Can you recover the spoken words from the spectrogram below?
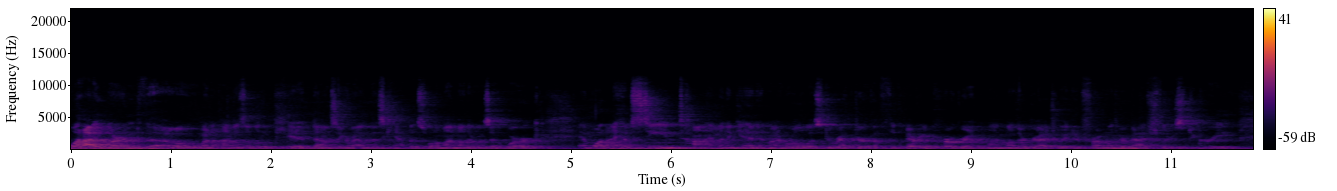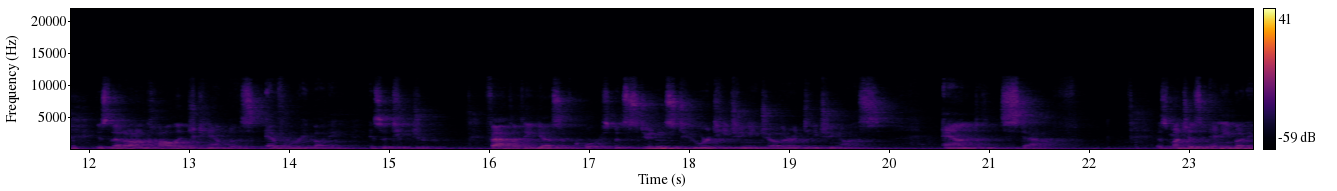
What I learned, though, when I was a little kid bouncing around this campus while my mother was at work, and what I have seen time and again in my role as director of the very program my mother graduated from with her mm. bachelor's degree, is that on a college campus, everybody is a teacher. Faculty, yes, of course, but students too are teaching each other and teaching us, and staff. As much as anybody,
